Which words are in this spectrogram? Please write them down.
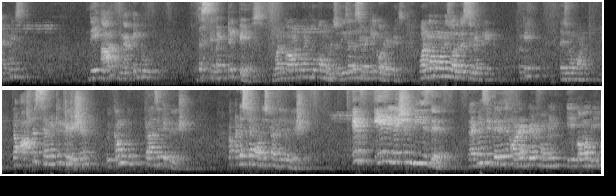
That means they are mapping to the symmetric pairs 1 comma 2 and 2 comma 1. So, these are the symmetric ordered pairs. 1 comma 1 is always symmetric. Okay, there is no point. Now, after symmetric relation, we come to transitive relation. Now, understand what is transitive relation. If A relation B is there, that means if there is an ordered pair forming A comma B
